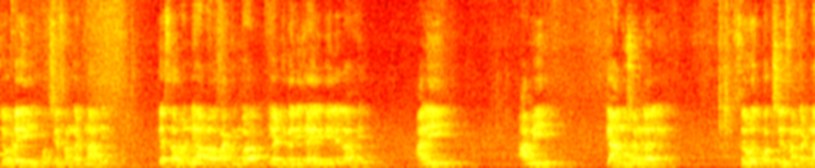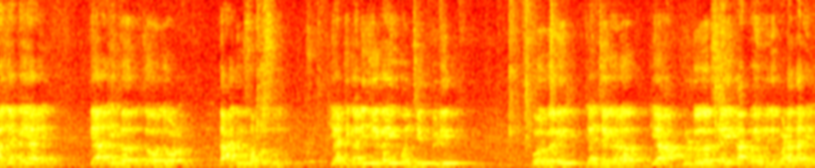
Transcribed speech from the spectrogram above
जेवढेही पक्ष संघटना आहेत त्या सर्वांनी आम्हाला पाठिंबा या ठिकाणी जाहीर केलेला आहे. आणि आम्ही त्या अनुषंगाने सर्वच पक्षीय संघटना ज्या काही आहेत त्या इथं जवळजवळ दहा दिवसापासून या ठिकाणी जे काही वंचित पीडित गोरगरीब ज्यांचे घरं या बुलडोझरशाही कारवाईमध्ये पडत आहे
